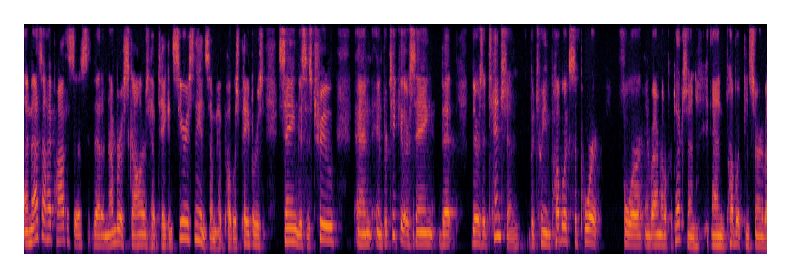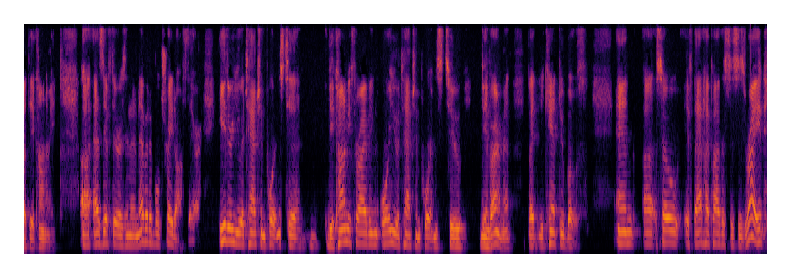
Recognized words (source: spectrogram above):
And that's a hypothesis that a number of scholars have taken seriously, and some have published papers saying this is true, and in particular saying that there's a tension between public support for environmental protection and public concern about the economy, uh, as if there is an inevitable trade off there. Either you attach importance to the economy thriving or you attach importance to the environment, but you can't do both. And uh, so, if that hypothesis is right,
